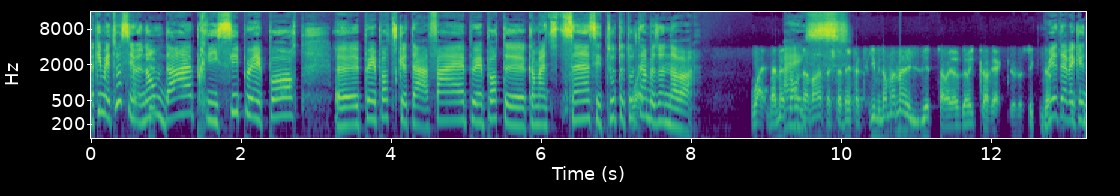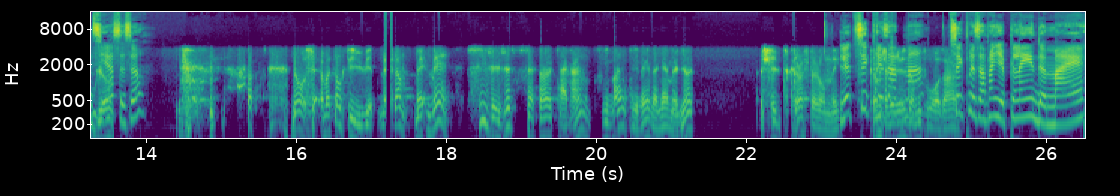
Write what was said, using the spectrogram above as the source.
OK, mais toi, c'est un nombre d'heures précis, peu importe, euh, peu importe ce que tu as à faire, peu importe euh, comment tu te sens, c'est tout, tu as tout le temps besoin de 9 heures. Ouais, ben mettons Hey, 9 heures parce que j'étais bien fatigué. Mais normalement, 8, ça va être correct. Là. C'est que neuf, 8 c'est avec une sieste, c'est ça? non, mettons que c'est 8. Mettons, mais, mais si j'ai juste 7h40, il manque les 20 dernières minutes. Je fais le tout croche la journée. Là, tu sais que Comme présentement, tu sais que présentement, il y a plein de mères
